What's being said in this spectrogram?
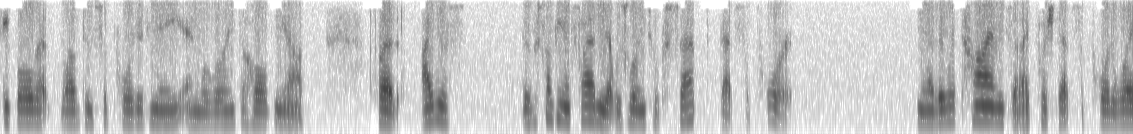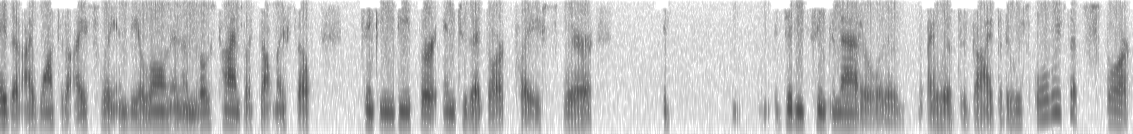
people that loved and supported me and were willing to hold me up but I was there was something inside me that was willing to accept that support. You know, there were times that I pushed that support away that I wanted to isolate and be alone, and in those times I felt myself sinking deeper into that dark place where it it didn't seem to matter whether I lived or died, but there was always that spark,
